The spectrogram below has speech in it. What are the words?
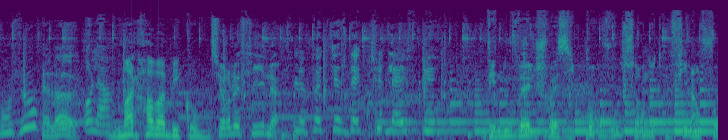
Bonjour. Hello. Hola. Marhaba. Sur le fil. Le podcast d'actu de l'AFP. Des nouvelles choisies pour vous sur notre fil info.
